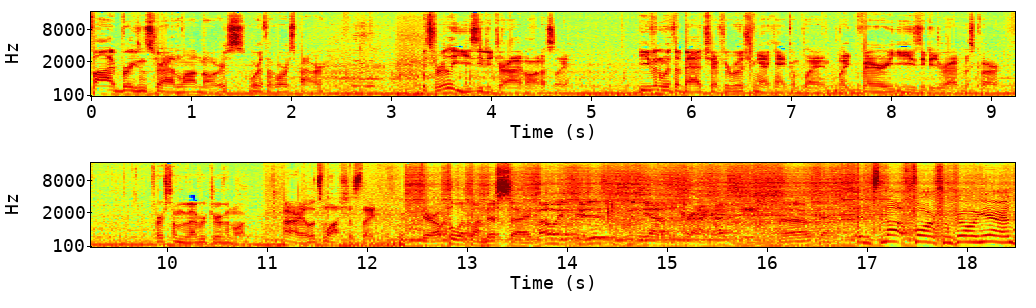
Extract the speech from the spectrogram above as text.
five Briggs and Stratton lawnmowers worth of horsepower. It's really easy to drive, honestly. Even with a bad shifter bushing, I can't complain. Like very easy to drive this car. First time I've ever driven one. All right, let's watch this thing. Here, I'll pull up on this side. Oh, it, it is completely out of the track. I see. Uh, okay. And it's not far from going in.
